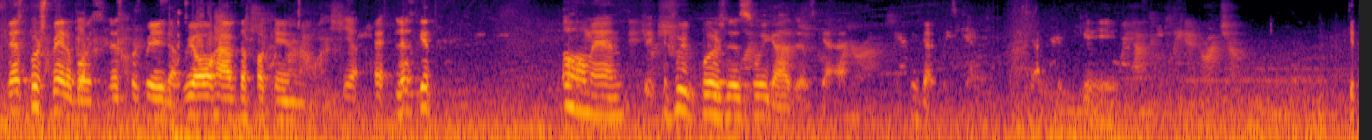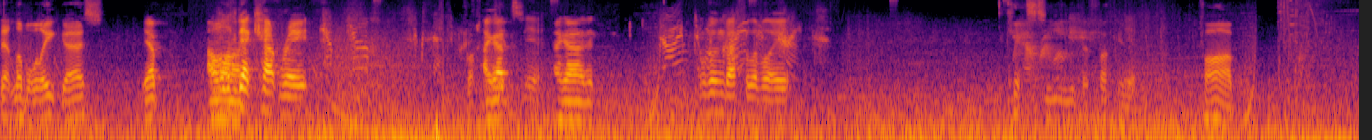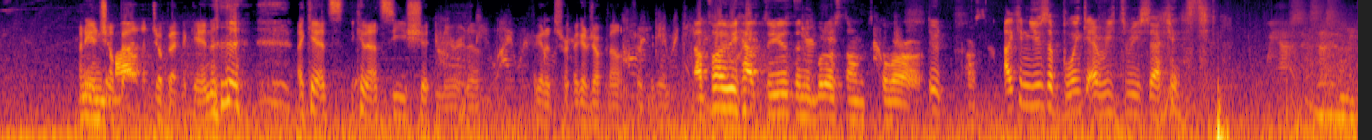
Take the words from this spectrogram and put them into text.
Let's push beta, boys. Let's push beta. We all have the fucking. Yeah. Eh, let's get. Oh man, if we push this, we got this guy. We got this guy. We got this game. Get that level 8, guys. Yep. Oh, look at that cap rate. I got. Yeah. I got it. I'm going back for level 8. can't see the fucking Yeah. fob. I need to jump out and jump back in. I can't. s- I cannot see shit in there right now. I gotta. Tr- I gotta jump out and jump again. That's why we have to use the Nebula Storm to cover our. Dude, our I can use a blink every 3 seconds.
